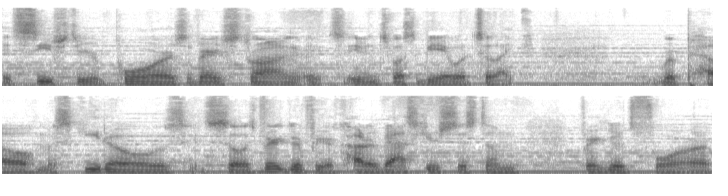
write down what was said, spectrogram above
It seeps through your pores, very strong. It's even supposed to be able to like repel mosquitoes. So it's very good for your cardiovascular system, very good for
